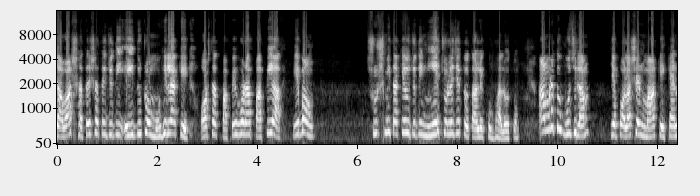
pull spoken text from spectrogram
যাওয়ার সাথে সাথে যদি এই দুটো মহিলাকে, অর্থাৎ পাপে ভরা পাপিয়া এবং সুস্মিতাকেও যদি নিয়ে চলে যেত, তাহলে খুব ভালো হতো। আমরা তো বুঝলাম যে পলাশের মাকে কেন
